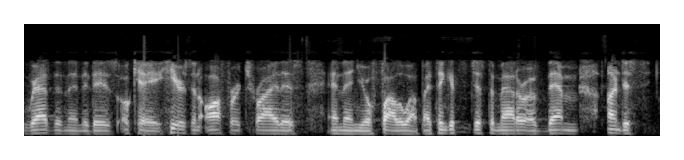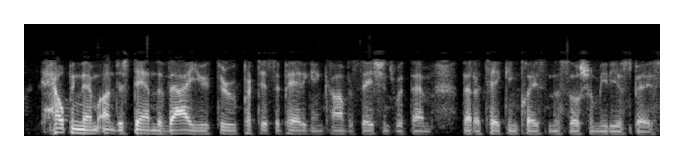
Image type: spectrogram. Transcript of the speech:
rather than it is, okay, here's an offer, try this, and then you'll follow up. I think it's just a matter of them under, helping them understand the value through participating in conversations with them that are taking place in the social media space.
